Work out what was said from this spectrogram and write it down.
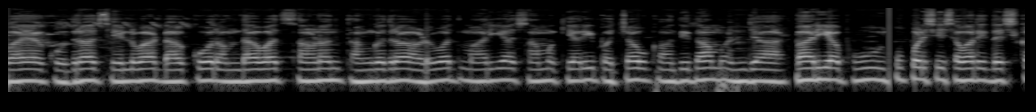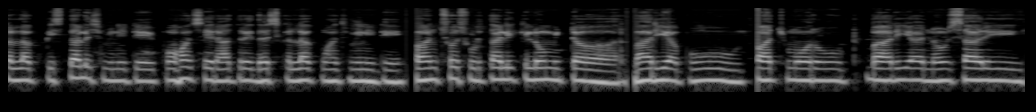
વાયા ગોધરા, સેલવા, ડાકોર, અમદાવાદ, સાણંદ, ધાંગધ્રા, હળવદ, મારિયા સામખિયારી ભચાઉ, ગાંધીધામ, અંજાર, બારિયા ભુજ ઉપડશે સવારે દસ કલાક પિસ્તાલીસ મિનિટે, પહોંચશે રાત્રે દસ કલાક પાંચ મિનિટે. પાંચસો સુડતાલીસ કિલોમીટર. બારિયા ભુજ, પાંચમો રૂટ, બારિયા નવસારી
